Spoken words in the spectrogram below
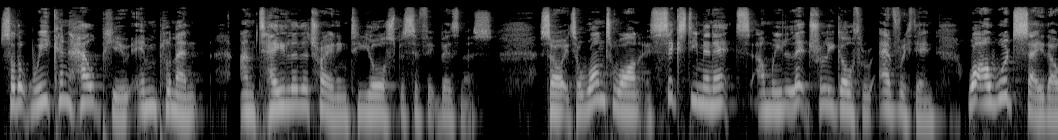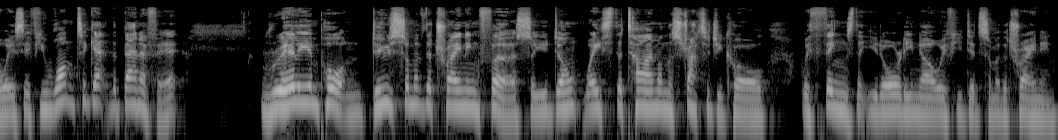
so that we can help you implement and tailor the training to your specific business. So it's a one to one, it's 60 minutes, and we literally go through everything. What I would say though is if you want to get the benefit, really important, do some of the training first so you don't waste the time on the strategy call with things that you'd already know if you did some of the training.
